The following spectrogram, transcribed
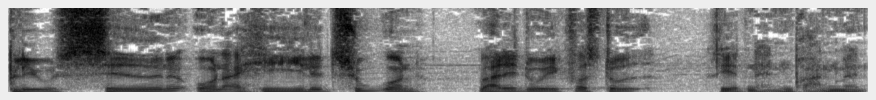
bliv siddende under hele turen var det, du ikke forstod, siger den anden brandmand.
